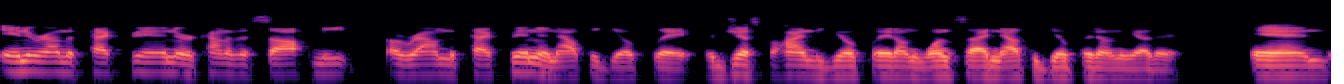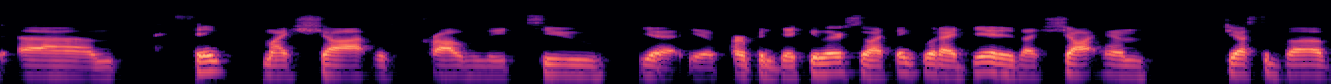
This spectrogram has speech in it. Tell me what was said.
in around the pec fin or kind of the soft meat around the pec fin and out the gill plate, or just behind the gill plate on one side and out the gill plate on the other. And um, I think my shot was probably too yeah you know perpendicular. So I think what I did is I shot him just above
